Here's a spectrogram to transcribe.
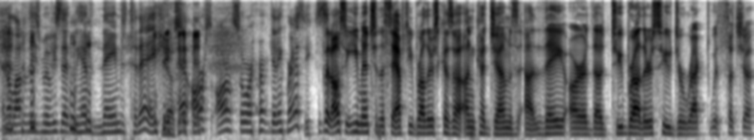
And a lot of these movies that we have named today Yes. are also are getting Razzies. But also, you mentioned the Safdie brothers because uh, Uncut Gems. Uh, they are the two brothers who direct with such a,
